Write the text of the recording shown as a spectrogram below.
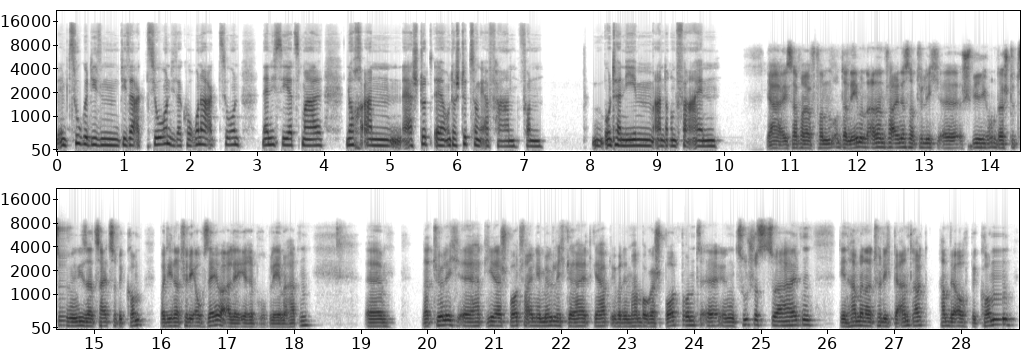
im Zuge diesem, dieser Aktion, dieser Corona-Aktion, nenne ich sie jetzt mal, noch an Erstut äh, Unterstützung erfahren von Unternehmen, anderen Vereinen? ja, ich sag mal, von Unternehmen und anderen Vereinen ist natürlich äh, schwierige Unterstützung in dieser Zeit zu bekommen, weil die natürlich auch selber alle ihre Probleme hatten. Ähm, natürlich äh, hat jeder Sportverein die Möglichkeit gehabt, über den Hamburger Sportbund äh, einen Zuschuss zu erhalten. Den haben wir natürlich beantragt, haben wir auch bekommen,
